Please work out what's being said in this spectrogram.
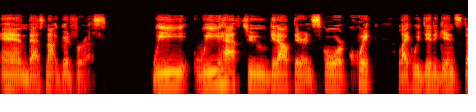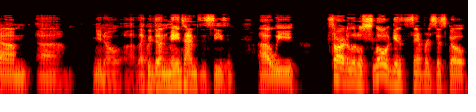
and that's not good for us. We we have to get out there and score quick like we did against, um, um, you know, uh, like we've done many times this season. Uh, we started a little slow against San Francisco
